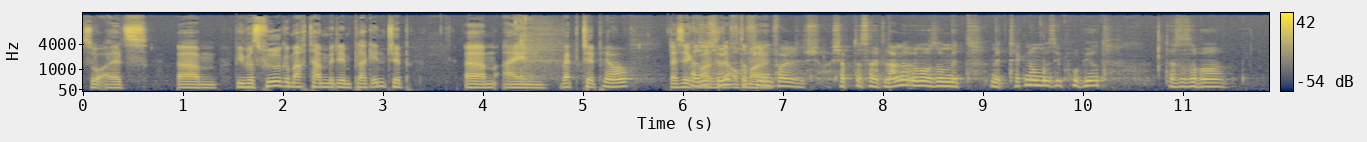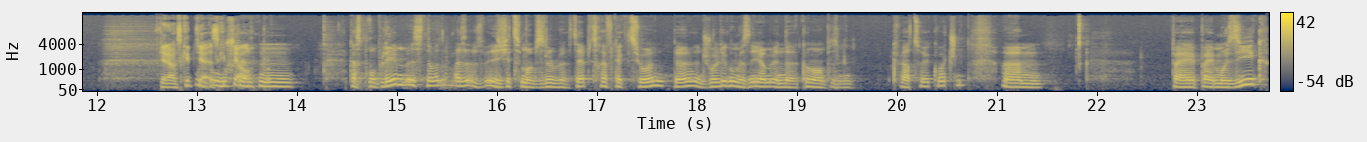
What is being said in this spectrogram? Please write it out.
so als, ähm, wie wir es früher gemacht haben mit dem Plugin-Tipp, ähm, ein Web-Tipp. Ja. Dass ihr also quasi es hilft da auch auf jeden Fall. Ich, ich habe das halt lange immer so mit, mit Techno-Musik probiert. Das ist aber. Genau, es gibt ja, es gibt ja auch das Problem ist, ne, also wenn ich jetzt mal ein bisschen Selbstreflexion, ne, Entschuldigung, wir sind eher am Ende, können wir ein bisschen Querzeug quatschen. Ähm, bei, bei Musik,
